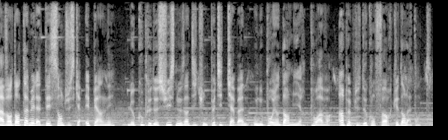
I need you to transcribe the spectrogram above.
Avant d'entamer la descente jusqu'à Épernay, le couple de Suisse nous indique une petite cabane où nous pourrions dormir pour avoir un peu plus de confort que dans la tente.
